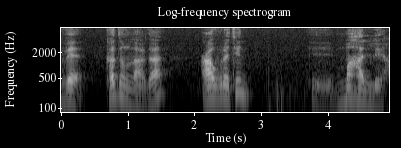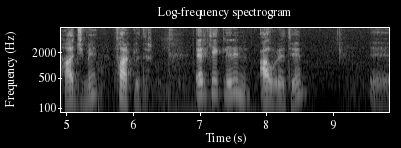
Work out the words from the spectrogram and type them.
ve kadınlarda avretin e, mahalli, hacmi farklıdır. Erkeklerin avreti e,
